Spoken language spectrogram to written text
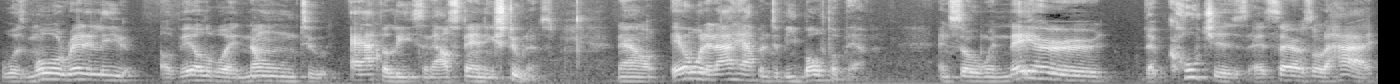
was more readily available and known to athletes and outstanding students. Now, Elwin and I happen to be both of them. And so when they heard the coaches at Sarasota High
